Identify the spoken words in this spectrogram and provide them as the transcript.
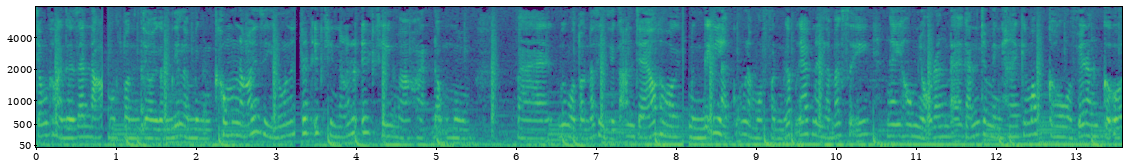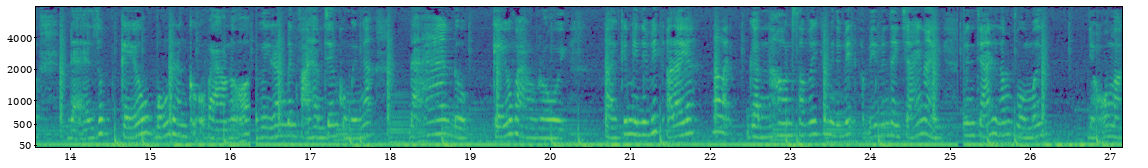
trong khoảng thời gian đó, một tuần trời gần như là mình không nói gì luôn á. Rất ít khi nói, rất ít khi mà hoạt động mồm nguyên một tuần đó thì chỉ có ăn cháo thôi. Mình nghĩ là cũng là một phần gấp gáp nên là bác sĩ ngay hôm nhổ răng đã gắn cho mình hai cái móc câu ở phía răng cửa để giúp kéo bốn cái răng cửa vào nữa. Vì răng bên phải hàm trên của mình á, đã được kéo vào rồi. Và cái mini vít ở đây á, nó lại gần hơn so với cái mini vít ở bên bên tay trái này. Bên trái thì nó vừa mới nhổ mà,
